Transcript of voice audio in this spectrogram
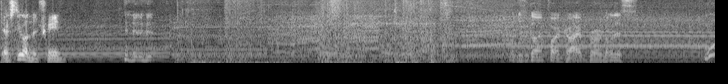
They're still on the train. just going for a drive, bro. Look at this. Woo!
